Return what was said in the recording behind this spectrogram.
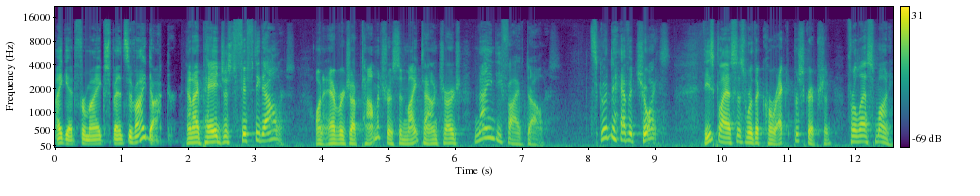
I get for my expensive eye doctor. And I paid just $50. On average, optometrists in my town charge $95. It's good to have a choice. These glasses were the correct prescription for less money.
